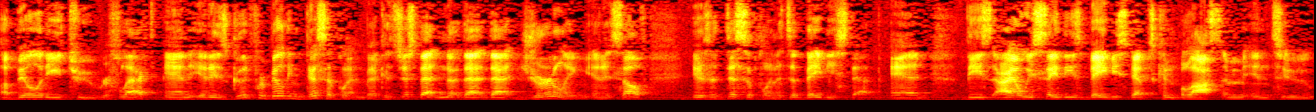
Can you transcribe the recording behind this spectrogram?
ability to reflect, and it is good for building discipline because just that that that journaling in itself is a discipline. It's a baby step, and these I always say these baby steps can blossom into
